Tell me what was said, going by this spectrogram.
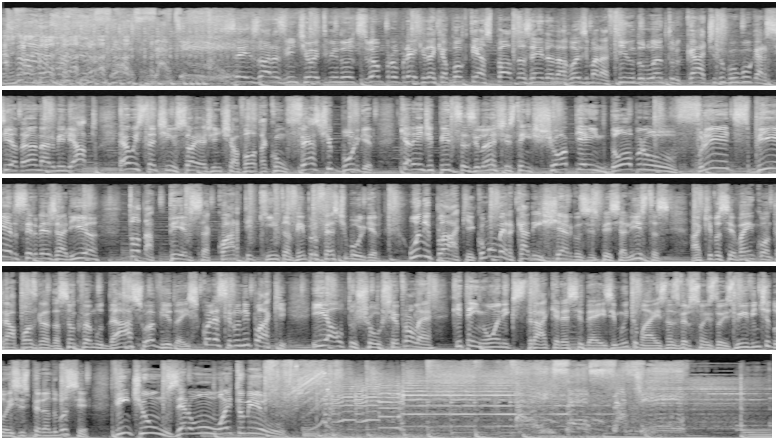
6 horas 28 minutos, vamos pro break. Daqui a pouco tem as pautas ainda da Rose Marafigo, do Luan Turcati, do Gugu Garcia, da Ana Armiliato. É um instantinho só e a gente já volta com Fast Burger, que além de pizzas e lanches, tem shopping em dobro, Fritz Beer Cervejaria. Toda terça, quarta e quinta vem pro Fast Burger. Uniplaque, como o mercado enxerga os especialistas, aqui você vai encontrar a pós-graduação que vai mudar a sua vida. Escolha ser Uniplaque. E Auto Show Chevrolet, que tem Onix, Tracker, S10 e muito mais nas versões 2022 esperando você. 21 01 8000.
